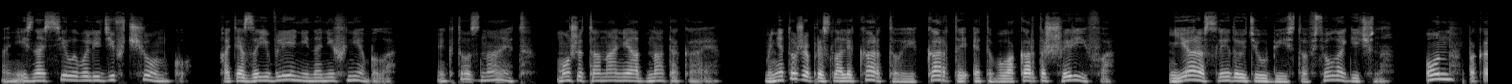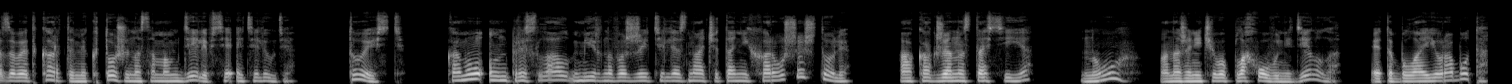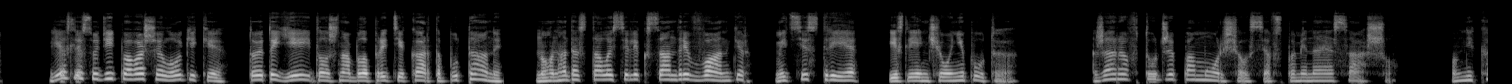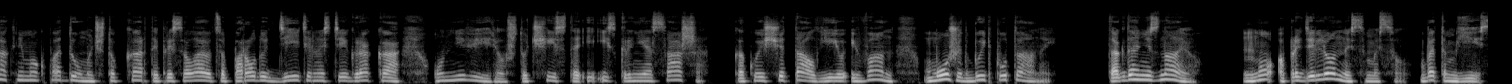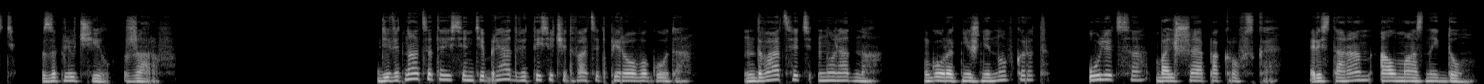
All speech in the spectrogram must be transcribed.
Они изнасиловали девчонку, хотя заявлений на них не было. И кто знает, может, она не одна такая. Мне тоже прислали карту, и картой это была карта шерифа. Я расследую эти убийства, все логично. Он показывает картами, кто же на самом деле все эти люди. То есть, кому он прислал мирного жителя, значит, они хорошие, что ли? А как же Анастасия? Ну, она же ничего плохого не делала. Это была ее работа. Если судить по вашей логике, то это ей должна была прийти карта Путаны, но она досталась Александре Вангер, медсестре, если я ничего не путаю. Жаров тут же поморщился, вспоминая Сашу. Он никак не мог подумать, что карты присылаются по роду деятельности игрока. Он не верил, что чистая и искренняя Саша какой считал ее Иван, может быть путаной. Тогда не знаю, но определенный смысл в этом есть, заключил Жаров. 19 сентября 2021 года. 20.01. Город Нижний Новгород. Улица Большая Покровская. Ресторан «Алмазный дом».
